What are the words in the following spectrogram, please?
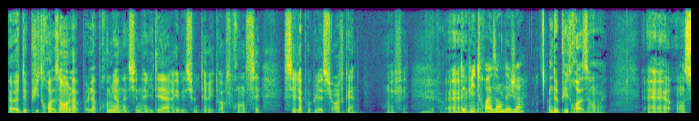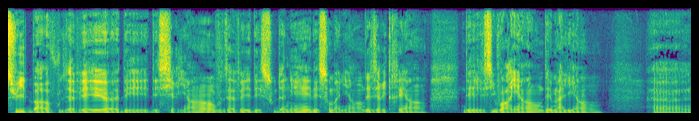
Depuis trois ans, la première nationalité à arriver sur le territoire français, c'est la population afghane, en effet. D'accord. Euh, Depuis trois ans déjà? Depuis trois ans, ouais. Euh, ensuite, bah, vous avez euh, des, des Syriens, vous avez des Soudanais, des Somaliens, des Érythréens, des Ivoiriens, des Maliens. Euh,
